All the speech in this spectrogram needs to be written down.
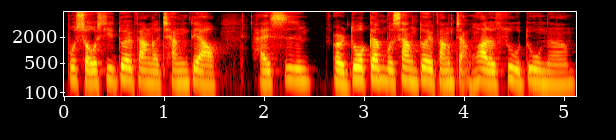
不熟悉对方的腔调，还是耳朵跟不上对方讲话的速度呢？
